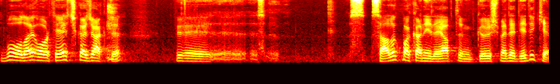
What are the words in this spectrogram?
bu olay ortaya çıkacaktı. Ee, Sağlık Bakanı ile yaptığım görüşmede dedi ki,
